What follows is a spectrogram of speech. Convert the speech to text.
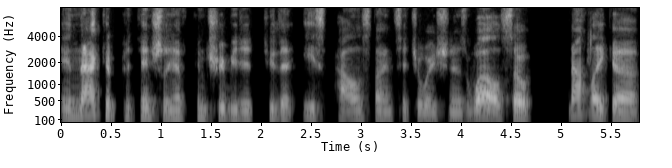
and that could potentially have contributed to the East Palestine situation as well. So not like a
